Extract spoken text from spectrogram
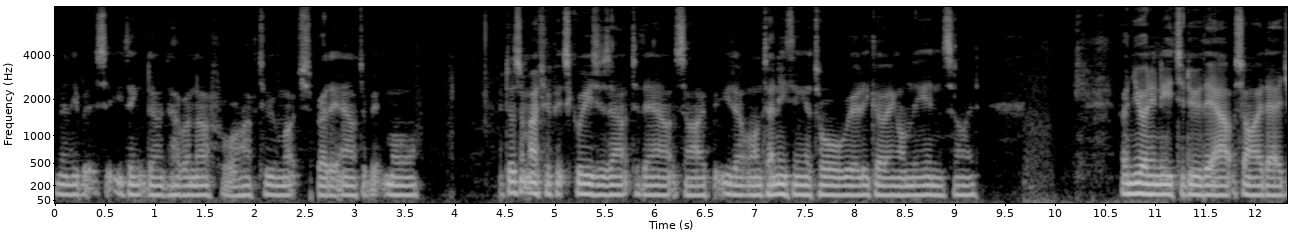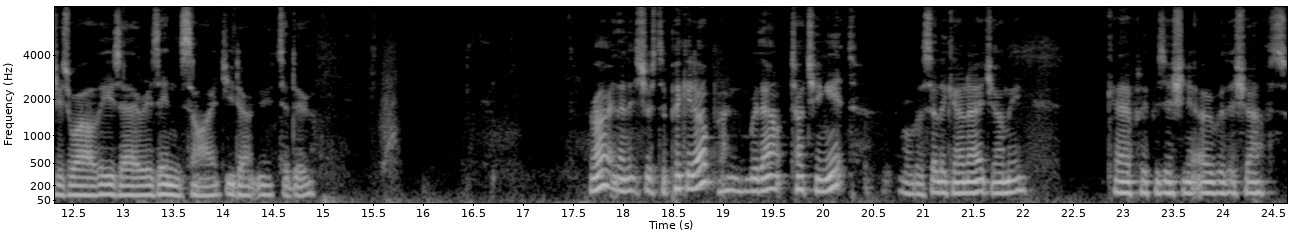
And any bits that you think don't have enough or have too much, spread it out a bit more. It doesn't matter if it squeezes out to the outside, but you don't want anything at all really going on the inside. And you only need to do the outside edge as well. These areas inside you don't need to do. Right, then it's just to pick it up and without touching it, or the silicone edge I mean, Carefully position it over the shafts.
